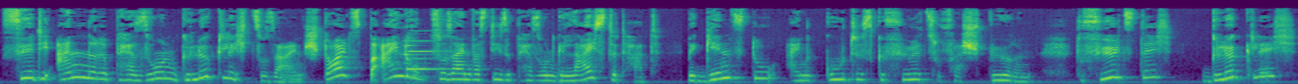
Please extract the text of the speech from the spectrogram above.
für die andere Person glücklich zu sein, stolz, beeindruckt zu sein, was diese Person geleistet hat, beginnst du ein gutes Gefühl zu verspüren. Du fühlst dich glücklich,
